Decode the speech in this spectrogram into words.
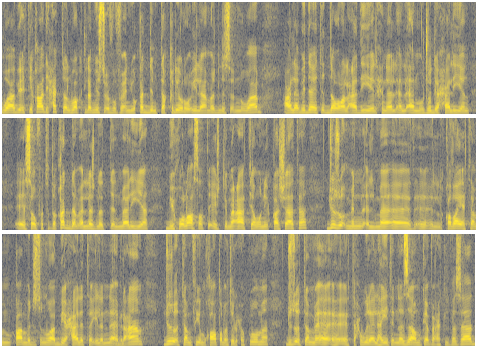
وباعتقادي حتى الوقت لم يسعفه في ان يقدم تقريره إلى مجلس النواب على بداية الدورة العادية اللي إحنا الآن موجودة حاليا آه، سوف تتقدم اللجنة المالية بخلاصة اجتماعاتها ونقاشاتها. جزء من آه، القضايا تم قام مجلس النواب بإحالتها إلى النائب العام. جزء تم في مخاطبة الحكومة. جزء تم آه، تحويلها إلى هيئة النزاهة ومكافحة الفساد.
